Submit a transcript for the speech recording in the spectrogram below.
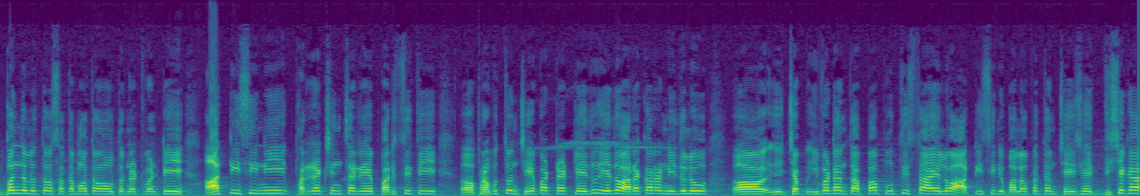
ఇబ్బందులతో సతమతం అవుతున్నటువంటి ఆర్టీసీని పరిరక్షించే పరిస్థితి ప్రభుత్వం చేపట్టట్లేదు. ఏదో అరకర నిధులు ఇవ్వడం ఇవ్వటం తప్ప పూర్తి స్థాయిలో ఆర్టీసీని బలోపేతం చేసే దిశగా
